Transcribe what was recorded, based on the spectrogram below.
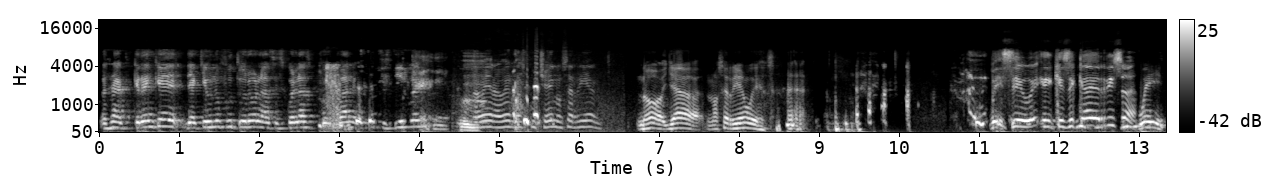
O sea, ¿creen que de aquí a un futuro las escuelas pues, van a existir, güey? A ver, a ver, no escuché, no se rían. No, ya, no se ríen, güey. Ese güey, que se cae de risa. Güey,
